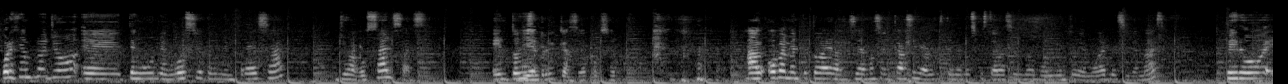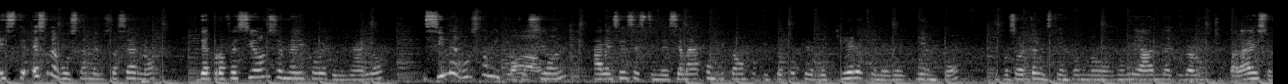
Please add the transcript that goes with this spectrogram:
Por ejemplo, yo eh, tengo un negocio, tengo una empresa, yo hago salsas. Entonces, Bien ricas, ¿eh? Por cierto. Ah, obviamente todas las hacemos en casa y a veces tenemos que estar haciendo movimiento de muebles y demás. Pero este, eso me gusta, me gusta hacerlo. De profesión soy médico veterinario. Sí me gusta mi profesión. A veces este, me, se me ha complicado un poquito porque requiere que le dé tiempo. Y pues ahorita mis tiempos no, no me han ayudado mucho para eso.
